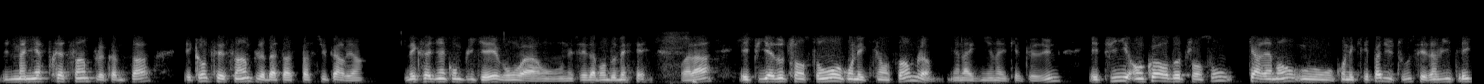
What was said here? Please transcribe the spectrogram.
d'une manière très simple comme ça. Et quand c'est simple, bah, ça se passe super bien. Dès que ça devient compliqué, bon, bah, on essaie d'abandonner. voilà. Et puis il y a d'autres chansons qu'on écrit ensemble. Il y en a, il y en a quelques-unes. Et puis encore d'autres chansons carrément où qu'on n'écrit pas du tout. C'est l'invité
